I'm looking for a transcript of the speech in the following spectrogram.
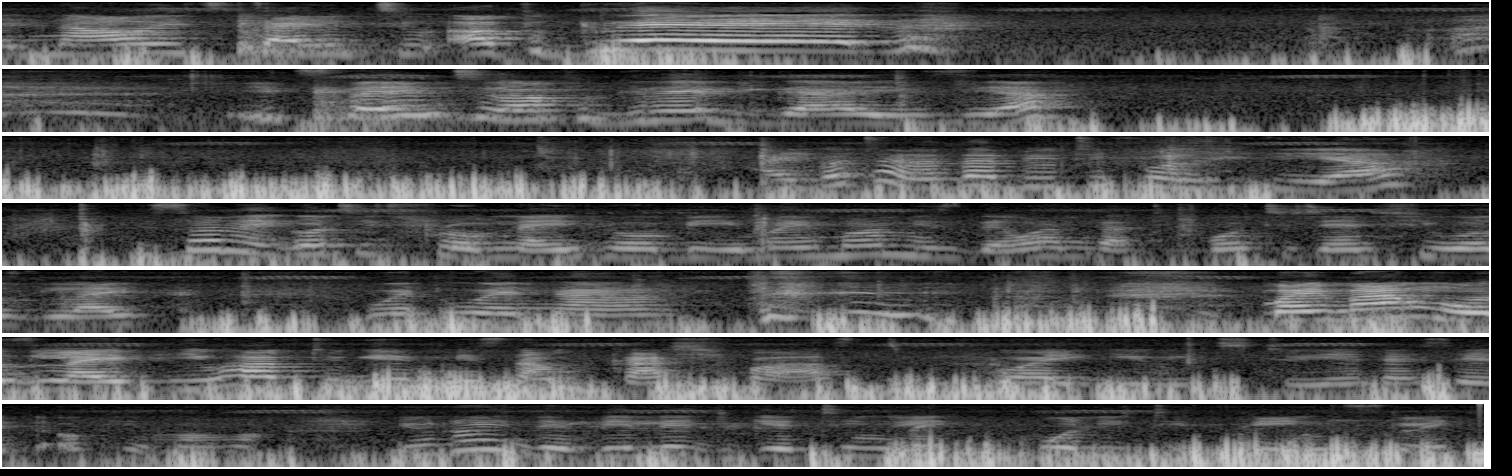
and now it's time to upgrade. It's time to upgrade guys yeah? I got another beautiful here this one i got it from nairobi. My mom is the one that bought it and she was like when, when uh, my mom was like you have to give me some cash first before i give it to you. And i said okay mama. You know in the village getting like quality things like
